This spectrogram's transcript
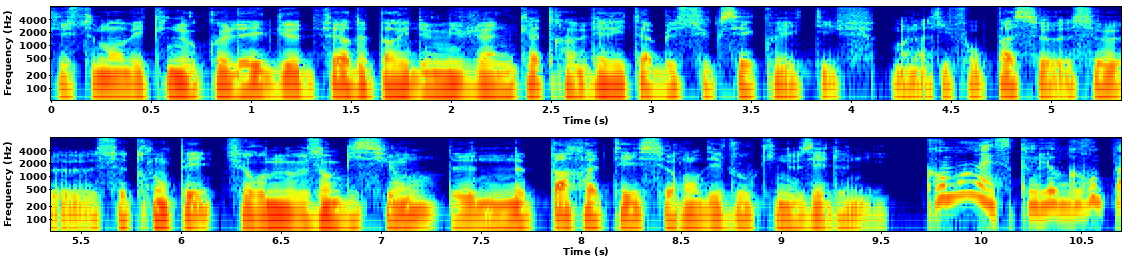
justement avec nos collègues, de faire de Paris 2024 un véritable succès collectif. Voilà, il ne faut pas se, se tromper sur nos ambitions, de ne pas rater ce rendez-vous qui nous est donné. Comment est-ce que le groupe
